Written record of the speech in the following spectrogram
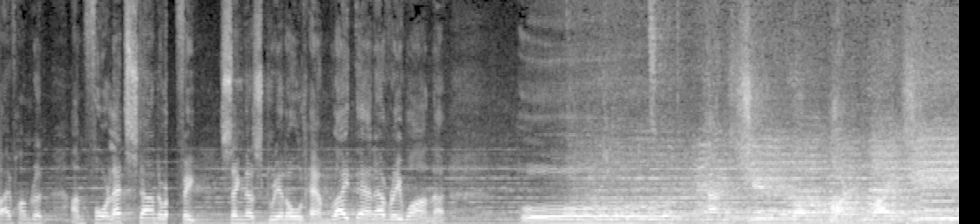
504. Let's stand to our feet, sing this great old hymn. Right then, everyone. Oh, can cheer the heart like Jesus.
